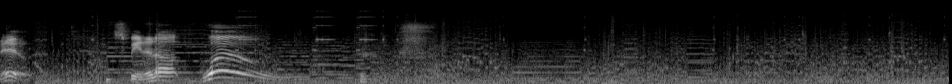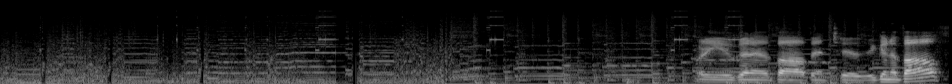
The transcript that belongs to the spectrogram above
Ew. Speed it up. Whoa! What are you gonna evolve into? You're gonna evolve?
